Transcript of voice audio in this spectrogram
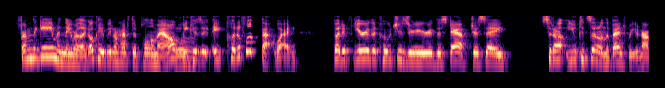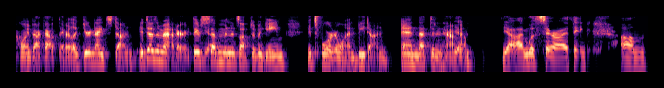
from the game? And they were like, okay, we don't have to pull him out mm. because it, it could have looked that way. But if you're the coaches or you're the staff, just say, sit on you could sit on the bench, but you're not going back out there. Like your night's done. It doesn't matter. There's yeah. seven minutes left of a game. It's four to one. Be done. And that didn't happen. Yeah, yeah I'm with Sarah. I think um,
